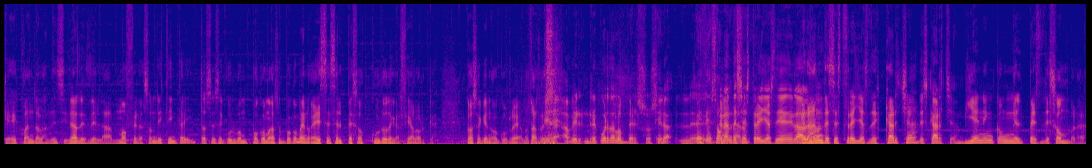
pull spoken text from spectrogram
que es cuando las densidades de la atmósfera son distintas y entonces se curva un poco más, un poco menos. Ese es el peso oscuro de García Lorca, cosa que no ocurre a los tardes. Era- a ver, recuerda los versos. Era eh, pez de sombra, grandes ¿no? estrellas del alba. Grandes estrellas de escarcha de escarcha. vienen con el pez de sombra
